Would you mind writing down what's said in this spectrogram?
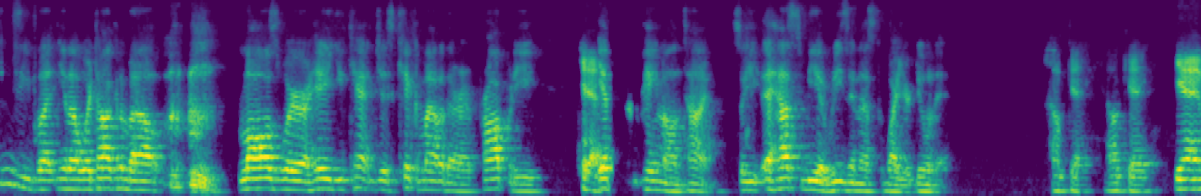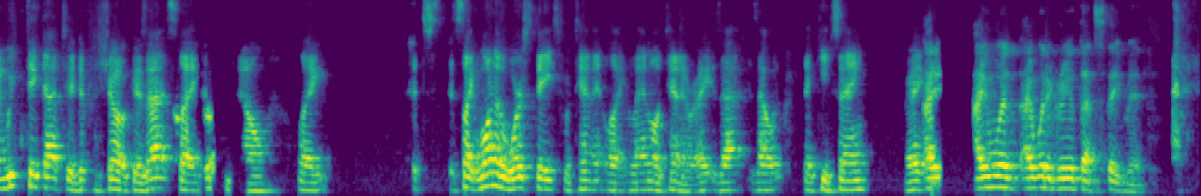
easy, but you know we're talking about laws where hey, you can't just kick them out of their property yeah. if they're paying on time. So it has to be a reason as to why you're doing it. Okay. Okay. Yeah, and we can take that to a different show because that's like you know like it's it's like one of the worst states for tenant like landlord tenant, right? Is that is that what they keep saying? Right. I I would I would agree with that statement.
